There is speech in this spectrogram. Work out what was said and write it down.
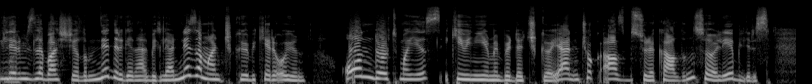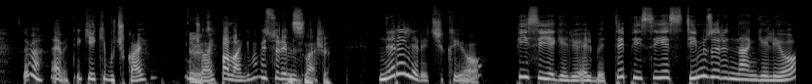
bilgilerimizle başlayalım. Nedir genel bilgiler? Ne zaman çıkıyor bir kere oyun? 14 Mayıs 2021'de çıkıyor. Yani çok az bir süre kaldığını söyleyebiliriz. Değil mi? Evet 2-2,5 ay, 3 Evet. ay falan gibi bir süremiz var. Kesinlikle. Nerelere çıkıyor? PC'ye geliyor elbette. PC'ye Steam üzerinden geliyor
